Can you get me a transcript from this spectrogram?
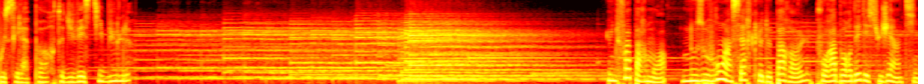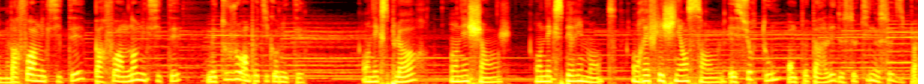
poussez la porte du vestibule. Une fois par mois, nous ouvrons un cercle de parole pour aborder des sujets intimes. Parfois en mixité, parfois en non-mixité, mais toujours en petit comité. On explore, on échange, on expérimente, on réfléchit ensemble. Et surtout, on peut parler de ce qui ne se dit pas.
